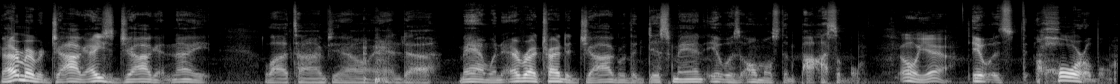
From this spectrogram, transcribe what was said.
I remember jog. I used to jog at night a lot of times, you know, and uh, man, whenever I tried to jog with a Discman, it was almost impossible. Oh, yeah. It was horrible.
